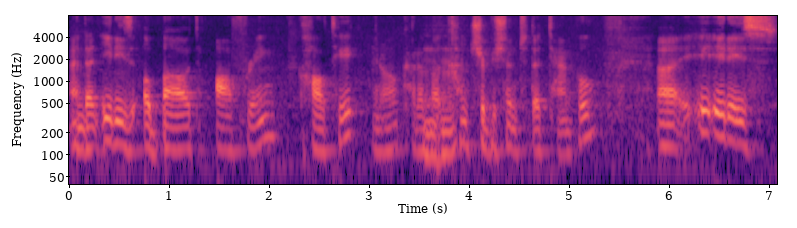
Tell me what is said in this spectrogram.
and then it is about offering cultic, you know, kind of Mhm. a contribution to the temple. Uh, i- it is,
